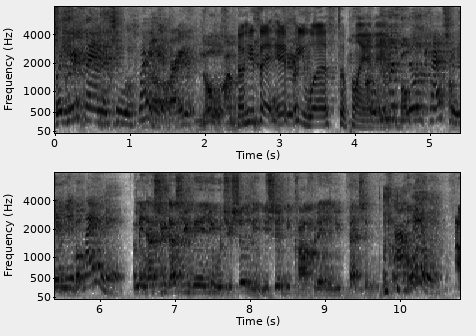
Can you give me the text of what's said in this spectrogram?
But you're saying that you would plan it, right? No, I'm. No, he said if he was to plan We Okay. it. must both. still catch you I'm if giving you you both. plan it. I mean, that's you. That's you being you. What you should be. You should be confident in you catching me. Of I course. will. I,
